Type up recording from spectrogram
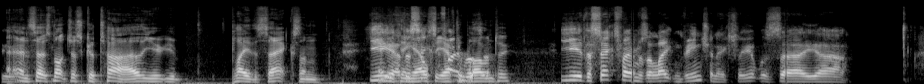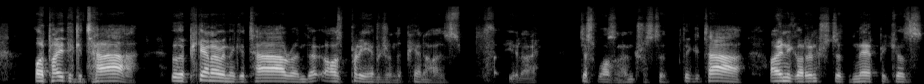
Yeah. And so it's not just guitar. You you play the sax and yeah, anything else you have to blow a, into. Yeah, the saxophone was a late invention. Actually, it was a. Uh, I played the guitar with the piano and the guitar, and the, I was pretty average on the piano. I was, you know, just wasn't interested. The guitar, I only got interested in that because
